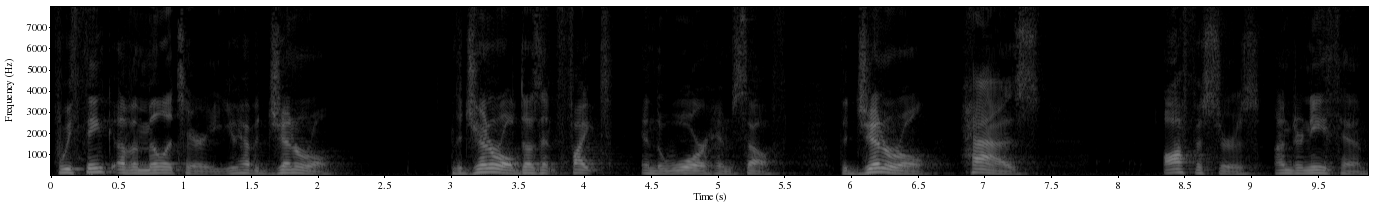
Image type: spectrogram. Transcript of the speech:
If we think of a military, you have a general. The general doesn't fight in the war himself. The general has officers underneath him,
